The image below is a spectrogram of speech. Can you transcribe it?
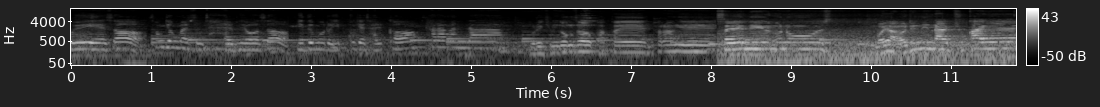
교회에서 성경 말씀 잘 배워서 믿음으로 이쁘게 잘 커. 사랑한다. 우리 김동석 박가혜 사랑해. 서연이 은우 뭐야 어린이날 축하해.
